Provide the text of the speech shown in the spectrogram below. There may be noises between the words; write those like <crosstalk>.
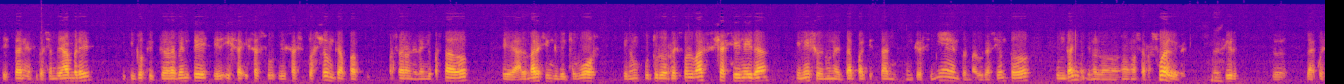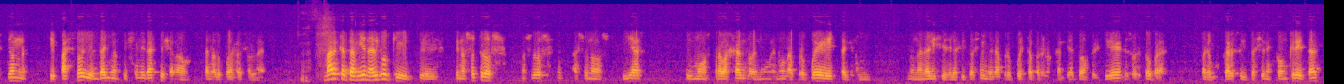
están en situación de hambre y chicos que claramente eh, esa, esa, esa situación que pasaron el año pasado, eh, al margen de que vos en un futuro resolvas, ya genera en ellos, en una etapa que están en crecimiento, en maduración, todo, un daño que no, no se resuelve. Es decir, la cuestión que pasó y el daño que generaste ya no, ya no lo puedes resolver. Marca también algo que, que, nosotros, nosotros hace unos días fuimos trabajando en, una propuesta, en un, en un, análisis de la situación y una propuesta para los candidatos a presidente, sobre todo para, para buscar situaciones concretas,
